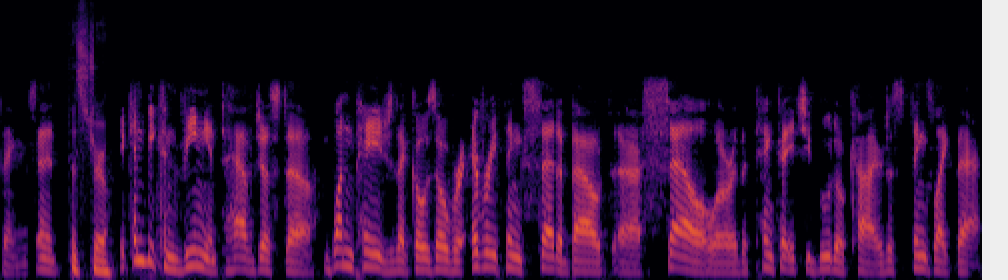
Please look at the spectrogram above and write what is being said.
things. And it That's true. it can be convenient to have just uh, one page that goes over everything said about uh, Cell or the Tenkaichi Budokai or just things like that.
